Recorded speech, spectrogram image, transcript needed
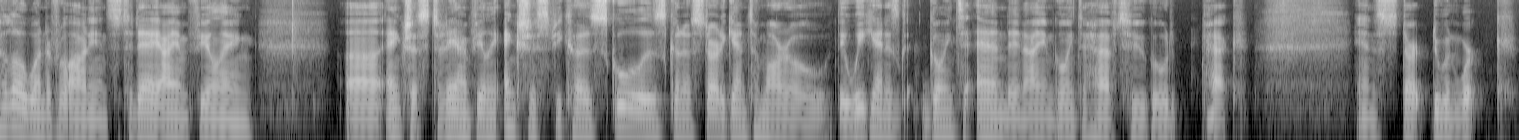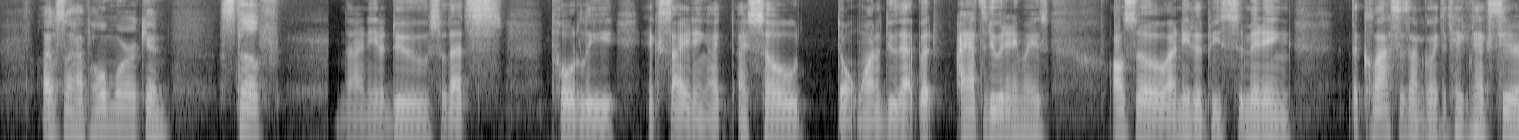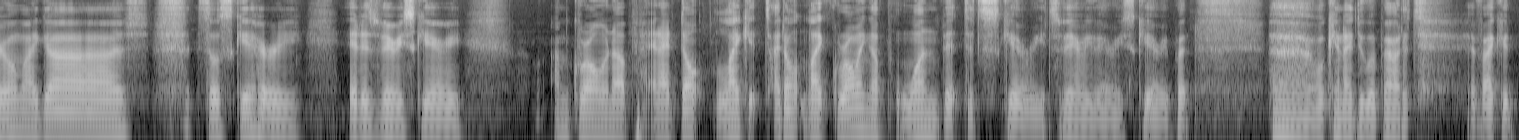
Hello, wonderful audience. Today I am feeling uh, anxious. Today I'm feeling anxious because school is gonna start again tomorrow. The weekend is going to end, and I am going to have to go to Peck and start doing work. I also have homework and stuff that I need to do, so that's totally exciting. I, I so don't want to do that, but I have to do it anyways. Also, I need to be submitting the classes I'm going to take next year. Oh my gosh. So scary. It is very scary. I'm growing up and I don't like it. I don't like growing up one bit. It's scary. It's very, very scary. But uh, what can I do about it? If I could.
